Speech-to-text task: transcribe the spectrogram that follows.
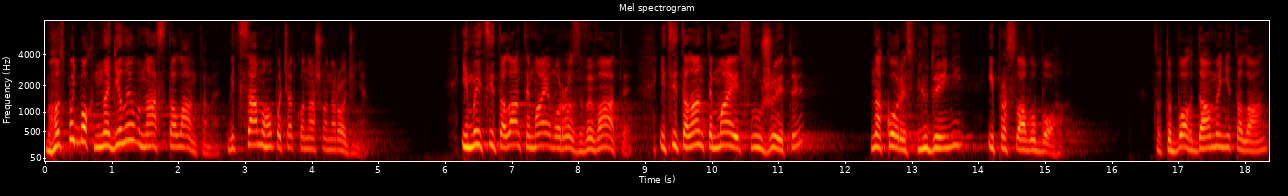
Господь Бог наділив нас талантами від самого початку нашого народження. І ми ці таланти маємо розвивати. І ці таланти мають служити на користь людині і про славу Бога. Тобто Бог дав мені талант,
